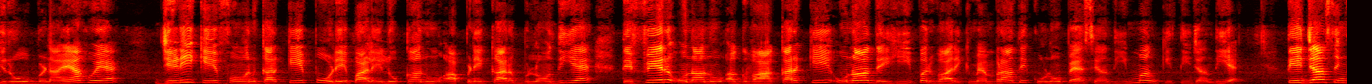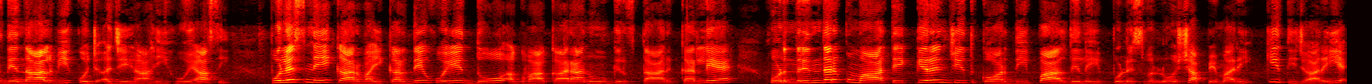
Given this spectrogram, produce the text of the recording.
ਗਿਰੋਹ ਬਣਾਇਆ ਹੋਇਆ ਹੈ, ਜਿਹੜੀ ਕਿ ਫੋਨ ਕਰਕੇ ਭੋਲੇ ਭਾਲੇ ਲੋਕਾਂ ਨੂੰ ਆਪਣੇ ਘਰ ਬੁਲਾਉਂਦੀ ਹੈ ਤੇ ਫਿਰ ਉਹਨਾਂ ਨੂੰ ਅਗਵਾ ਕਰਕੇ ਉਹਨਾਂ ਦੇ ਹੀ ਪਰਿਵਾਰਿਕ ਮੈਂਬਰਾਂ ਦੇ ਕੋਲੋਂ ਪੈਸਿਆਂ ਦੀ ਮੰਗ ਕੀਤੀ ਜਾਂਦੀ ਹੈ। ਤੇਜਾ ਸਿੰਘ ਦੇ ਨਾਲ ਵੀ ਕੁਝ ਅਜਿਹਾ ਹੀ ਹੋਇਆ ਸੀ। ਪੁਲਿਸ ਨੇ ਕਾਰਵਾਈ ਕਰਦੇ ਹੋਏ ਦੋ ਅਗਵਾਕਾਰਾਂ ਨੂੰ ਗ੍ਰਿਫਤਾਰ ਕਰ ਲਿਆ ਹੈ। ਹੁਣ ਨਰਿੰਦਰ ਕੁਮਾਰ ਤੇ ਕਿਰਨਜੀਤ ਕੌਰ ਦੀ ਭਾਲ ਦੇ ਲਈ ਪੁਲਿਸ ਵੱਲੋਂ ਛਾਪੇਮਾਰੀ ਕੀਤੀ ਜਾ ਰਹੀ ਹੈ।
